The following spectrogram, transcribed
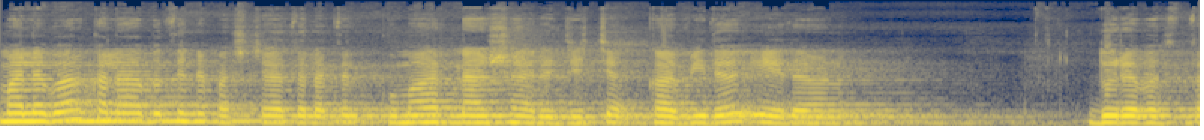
മലബാർ കലാപത്തിന്റെ പശ്ചാത്തലത്തിൽ കുമാരനാശ രചിച്ച കവിത ഏതാണ്? ദുരവസ്ഥ.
